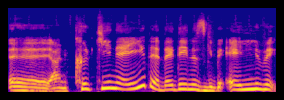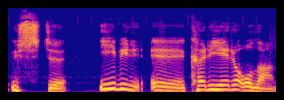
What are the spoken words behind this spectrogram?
e, yani 40 yine iyi de dediğiniz gibi 50 ve üstü iyi bir e, kariyeri olan,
